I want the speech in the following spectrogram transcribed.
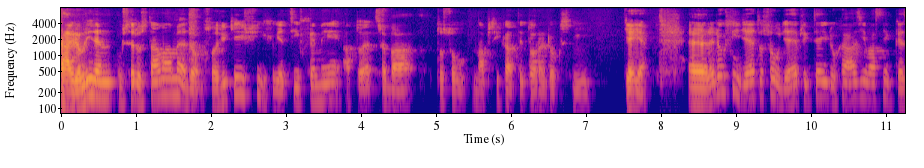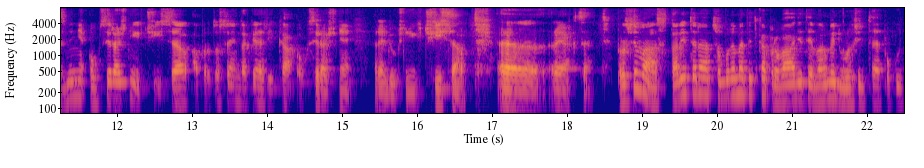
Tak, dobrý den. Už se dostáváme do složitějších věcí v chemii a to je třeba, to jsou například tyto redoxní děje. Eh, redoxní děje to jsou děje, při kterých dochází vlastně ke změně oxidačních čísel a proto se jim také říká oxidačně redukčních čísel e, reakce. Prosím vás, tady teda, co budeme teďka provádět, je velmi důležité, pokud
